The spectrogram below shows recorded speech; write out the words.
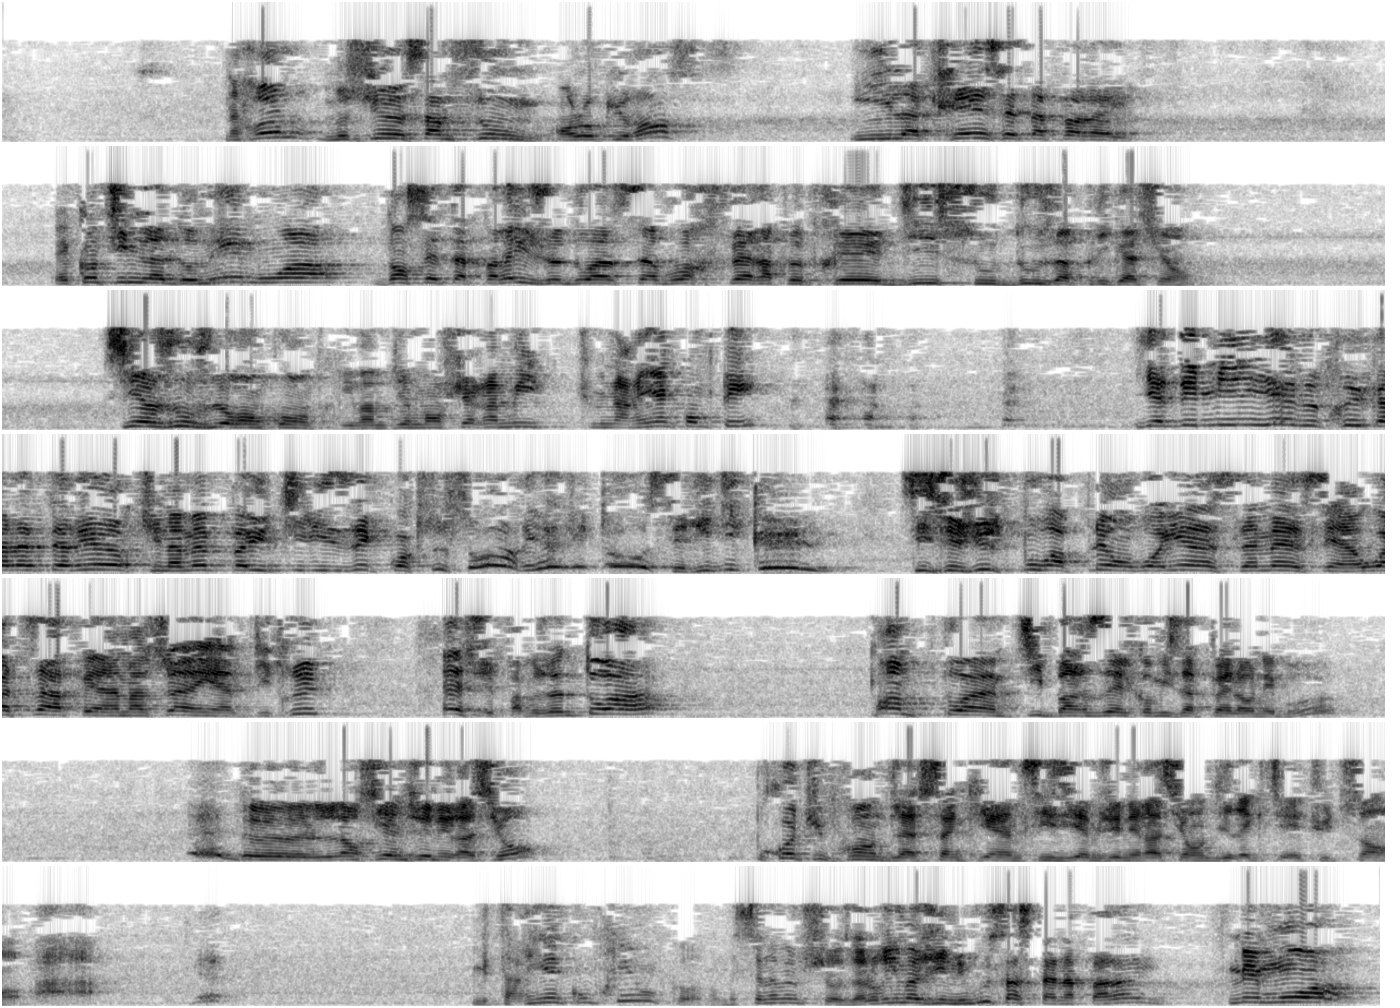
Monsieur Samsung, en l'occurrence, il a créé cet appareil. Et quand il me l'a donné, moi, dans cet appareil, je dois savoir faire à peu près 10 ou 12 applications. Si un jour je le rencontre, il va me dire, mon cher ami, tu n'as rien compris Il y a des milliers de trucs à l'intérieur, tu n'as même pas utilisé quoi que ce soit, rien du tout, c'est ridicule. Si c'est juste pour appeler, envoyer un SMS et un WhatsApp et un machin et un petit truc, eh, j'ai pas besoin de toi. Hein. Prends-toi un petit barzel, comme ils appellent en hébreu, de l'ancienne génération. Pourquoi tu prends de la cinquième, sixième génération en direct et tu te sens... Ah, eh. mais t'as rien compris encore. Mais c'est la même chose. Alors imaginez-vous, ça c'est un appareil. Mais moi,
